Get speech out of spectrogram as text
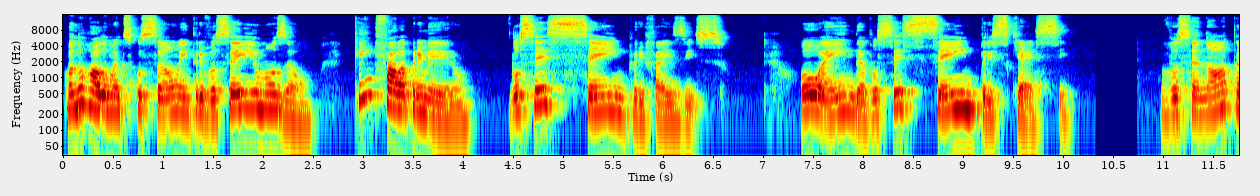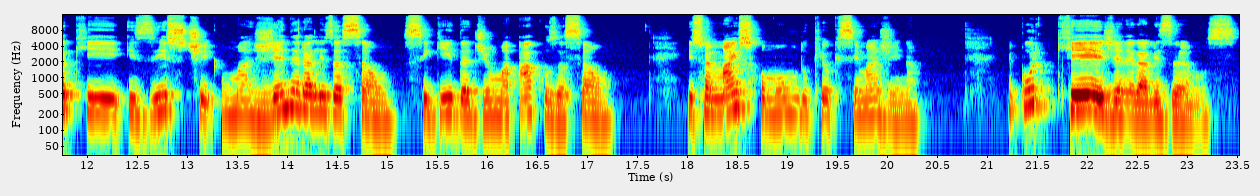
Quando rola uma discussão entre você e o mozão, quem fala primeiro? Você sempre faz isso. Ou ainda, você sempre esquece. Você nota que existe uma generalização seguida de uma acusação? Isso é mais comum do que o que se imagina. E por que generalizamos?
